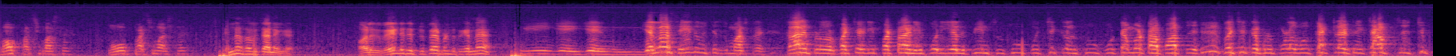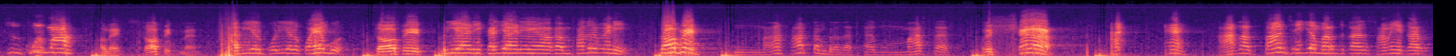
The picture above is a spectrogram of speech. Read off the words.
நோ பசி மாஸ்டர் நோ பசி மாஸ்டர் என்ன சமைச்சானுங்க அவளுக்கு வேண்டியது ப்ரிப்பேர் பண்றதுக்கு என்ன? எல்லாம் செய்து வச்சிருக்கு மாஸ்டர் காலிஃபிளவர் பச்சடி பட்டாணி பொரியல் beans soup chicken soup tomato bath vegetable புலவு கட்லட் சாப்ஸ் சிப்ஸ் குருமா ஸ்டாப் இட் மேன் அவியல் பொரியல் குழம்பு. ஸ்டாப் இட் பிரியாணி கல்யாணி ஆகம் பதர்வேணி. ஸ்டாப் இட் நான் சாப்பிட்டேன் பிரதர் மாஸ்டர் ஷட் அப் அதைத்தான் செய்ய மறந்துட்டாரு சமயக்காரர்.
